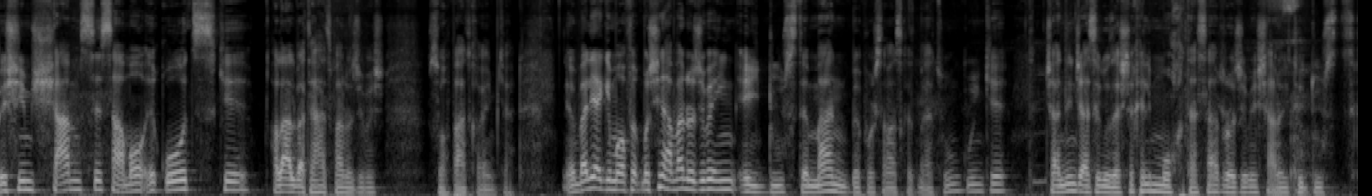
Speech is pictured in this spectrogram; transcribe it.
بشیم شمس سماع قدس که حالا البته حتما راجبش صحبت خواهیم کرد. ولی اگه موافق باشین اول راجب این ای دوست من بپرسم از خدمتون. گوین که چندین جلسه گذشته خیلی مختصر راجب شرایط دوست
